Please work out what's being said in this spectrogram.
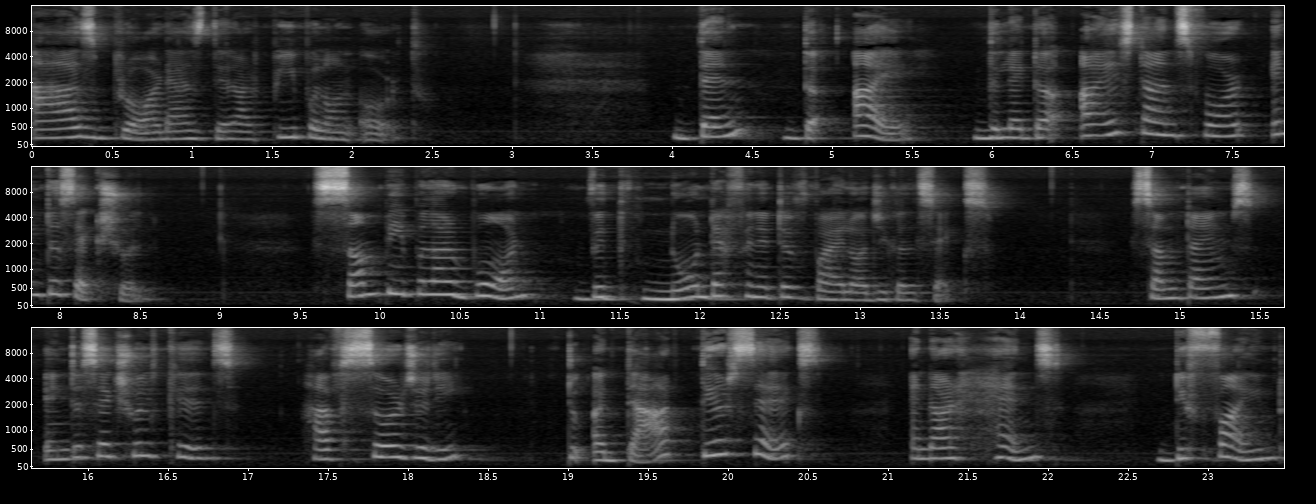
as broad as there are people on earth. Then the I, the letter I stands for intersexual. Some people are born with no definitive biological sex. Sometimes intersexual kids have surgery to adapt their sex and are hence defined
